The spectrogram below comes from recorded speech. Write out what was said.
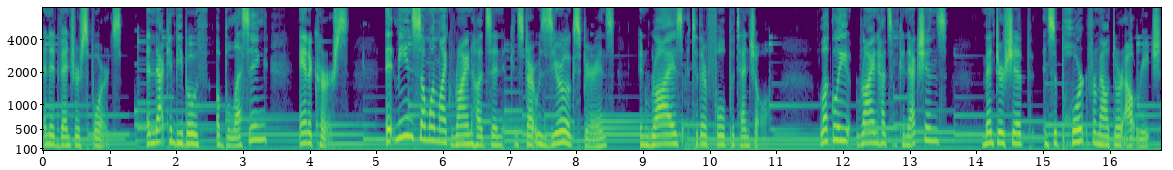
in adventure sports, and that can be both a blessing and a curse. It means someone like Ryan Hudson can start with zero experience and rise to their full potential. Luckily, Ryan had some connections, mentorship, and support from Outdoor Outreach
